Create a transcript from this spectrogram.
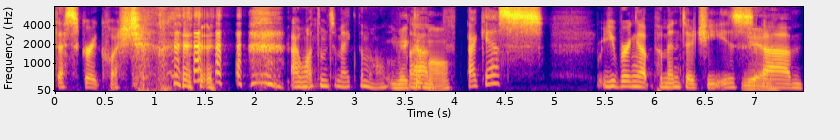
That's a great question. I want them to make them all. Make them Um, all. I guess you bring up pimento cheese. Yeah. Um,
